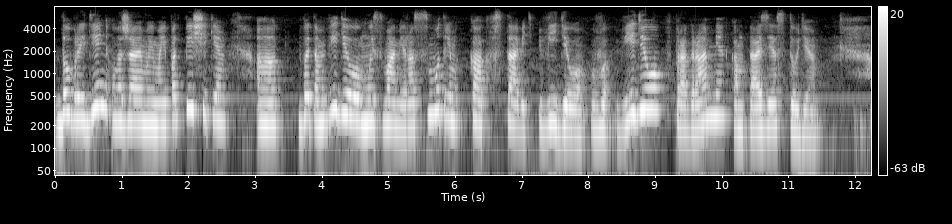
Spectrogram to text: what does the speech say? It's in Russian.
Добрый день, уважаемые мои подписчики! А, В этом видео мы с вами рассмотрим, как вставить видео в видео в программе Camtasia Studio.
